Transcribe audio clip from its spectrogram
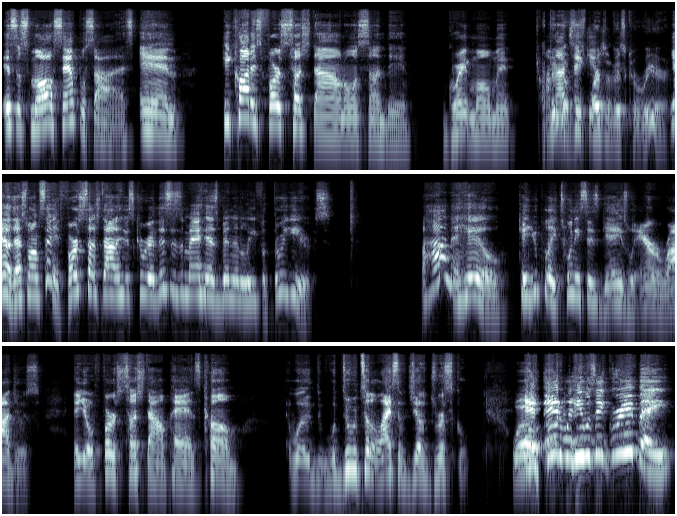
it's a small sample size and he caught his first touchdown on Sunday. Great moment. I am not taking first of his career. Yeah, that's what I'm saying. First touchdown of his career. This is a man who has been in the league for three years. But how in the hell can you play 26 games with Aaron Rodgers and your first touchdown pass come due to the likes of Jeff Driskel? Well, and then uh, when he was in Green Bay,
